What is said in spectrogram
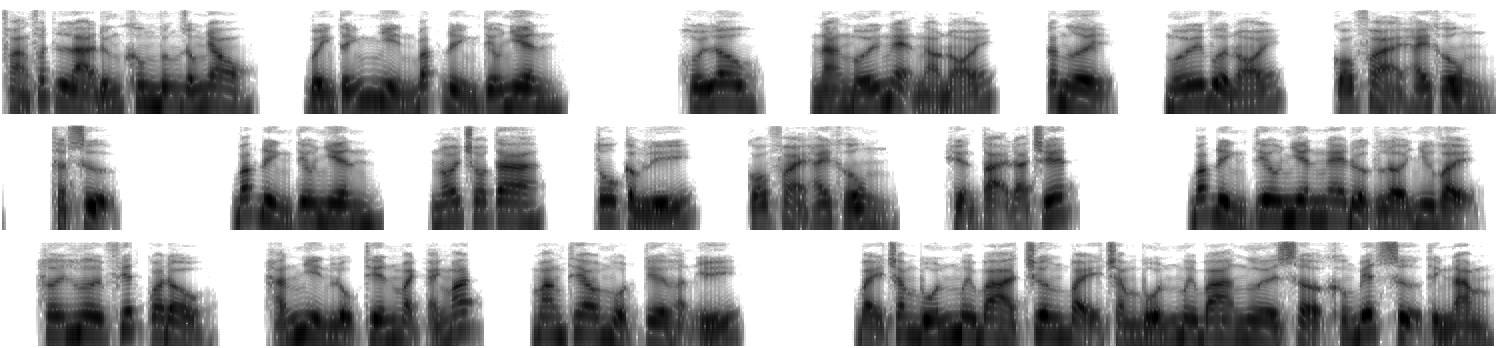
phảng phất là đứng không vững giống nhau, bình tĩnh nhìn Bắc đỉnh tiêu nhiên. Hồi lâu, nàng mới nghẹn ngào nói, các người, mới vừa nói, có phải hay không, thật sự. Bắc đỉnh tiêu nhiên, nói cho ta, tô cầm lý, có phải hay không, hiện tại đã chết. Bắc đỉnh tiêu nhiên nghe được lời như vậy, hơi hơi phiết qua đầu, hắn nhìn lục thiên mạch ánh mắt, mang theo một tia hận ý. 743 chương 743 người sở không biết sự tình năm.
